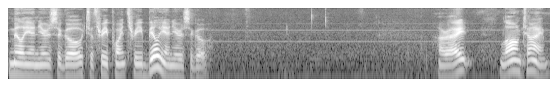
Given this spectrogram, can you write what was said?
million years ago to 3.3 billion years ago. All right, long time.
